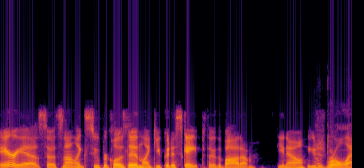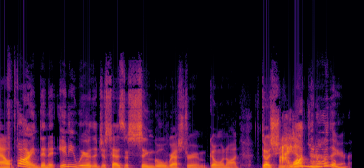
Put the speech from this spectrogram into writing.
areas, so it's not like super closed in like you could escape through the bottom. You know, you could just roll out. Fine. Then at anywhere that just has a single restroom going on, does she I lock the door there?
